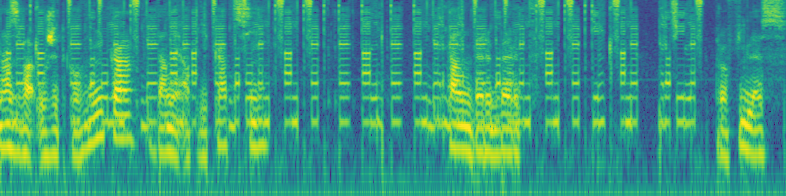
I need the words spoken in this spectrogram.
Nazwa użytkownika, dane aplikacji, Thunderbird, profiles,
